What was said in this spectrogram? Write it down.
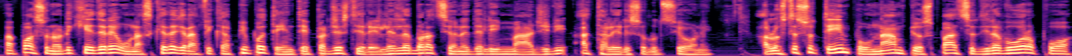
ma possono richiedere una scheda grafica più potente per gestire l'elaborazione delle immagini a tali risoluzioni. Allo stesso tempo, un ampio spazio di lavoro può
